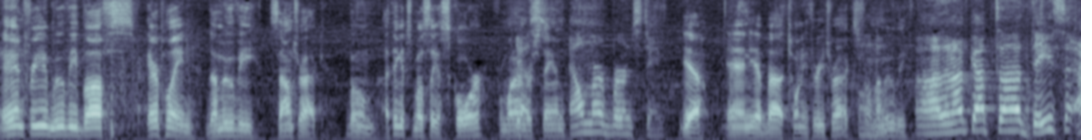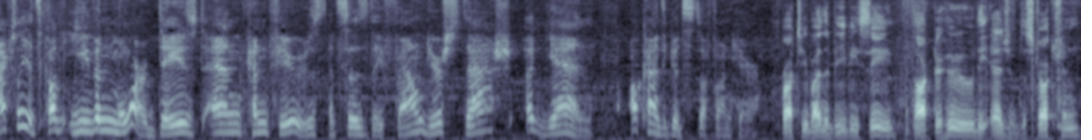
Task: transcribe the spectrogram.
And for you movie buffs, Airplane, the movie soundtrack. Boom. I think it's mostly a score, from what I understand. Elmer Bernstein. Yeah, and you have about 23 tracks from Mm-hmm. the movie. Uh, then I've got uh, Dazed. Actually, it's called even more Dazed and Confused. It says they found your stash again. All kinds of good stuff on here. Brought to you by the BBC, Doctor Who, The Edge of Destruction.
